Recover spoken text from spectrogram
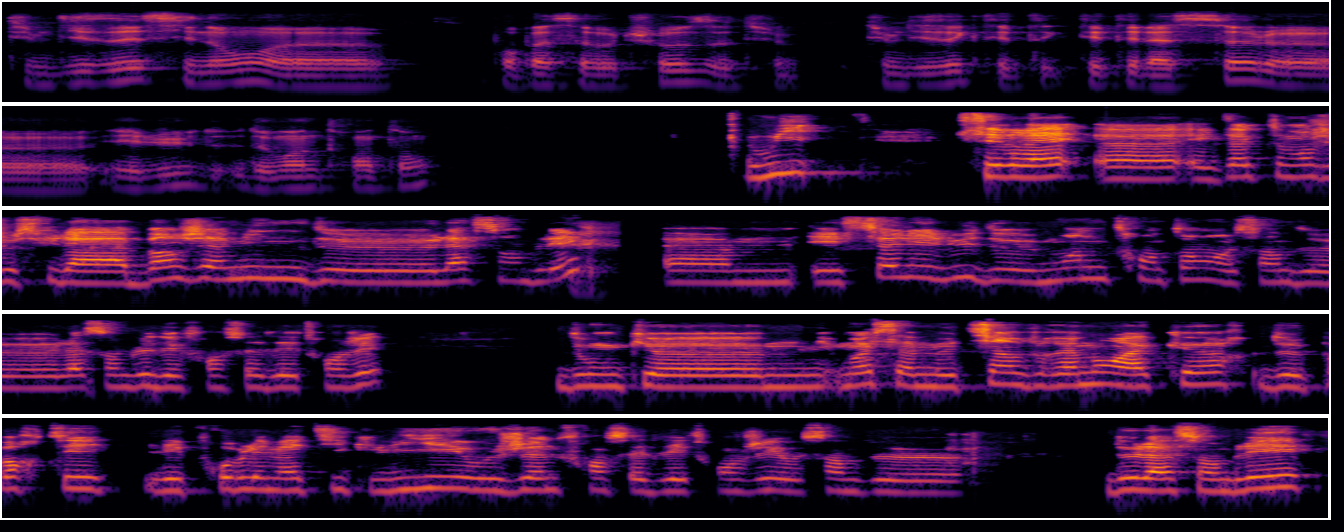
tu me disais, sinon, euh, pour passer à autre chose, tu, me disais que tu étais, la seule euh, élue de, moins de 30 ans? Oui, c'est vrai, euh, exactement. Je suis la Benjamine de l'Assemblée et seule élue de moins de 30 ans au sein de l'Assemblée des Français de l'étranger. Donc, moi, ça me tient vraiment à cœur de porter les problématiques liées aux jeunes Français de l'étranger au sein de, de l'Assemblée.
